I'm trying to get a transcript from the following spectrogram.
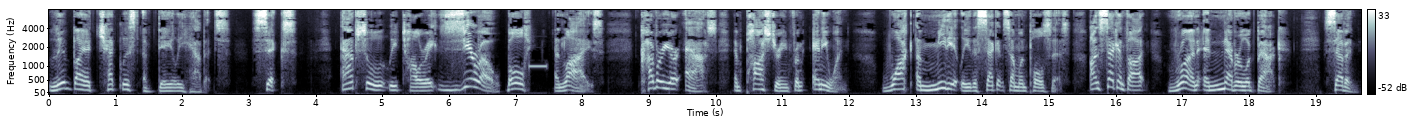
live by a checklist of daily habits. Six, absolutely tolerate zero bullshit and lies. Cover your ass and posturing from anyone. Walk immediately the second someone pulls this. On second thought, run and never look back. Seven,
